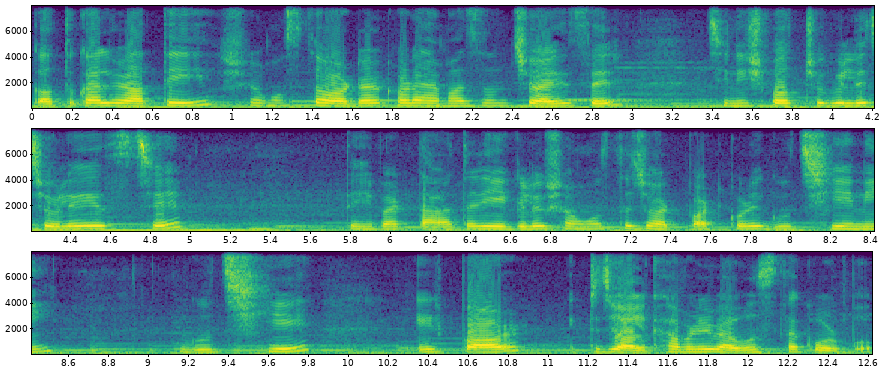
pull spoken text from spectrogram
গতকাল রাতে সমস্ত অর্ডার করা অ্যামাজন চয়েসের জিনিসপত্রগুলো চলে এসছে। তো এবার তাড়াতাড়ি এগুলো সমস্ত ঝটপট করে গুছিয়ে নিই। গুছিয়ে এরপর একটু জলখাবারের ব্যবস্থা করব।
